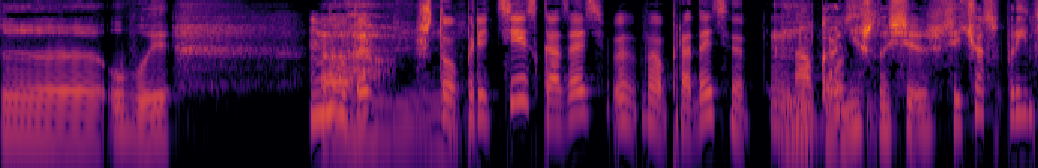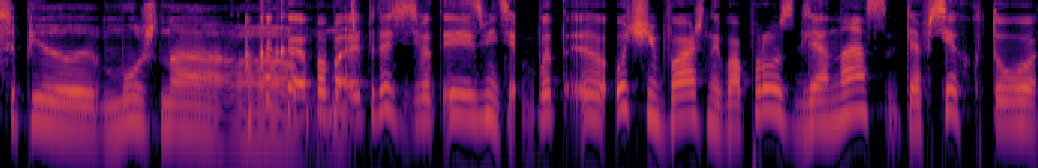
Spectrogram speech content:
э, увы. Ну, так что, прийти и сказать, э, продайте на Ну, конечно, сейчас, в принципе, можно... А как, подождите, вот, извините, вот очень важный вопрос для нас, для всех, кто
